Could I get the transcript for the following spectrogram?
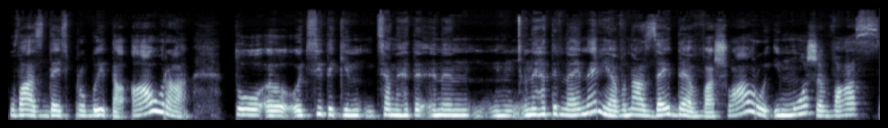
у вас десь пробита аура. То е, оці такі ця негативна енергія вона зайде в вашу ауру і може вас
